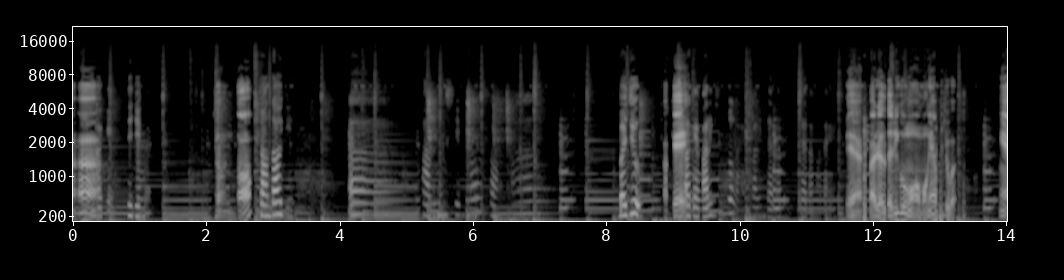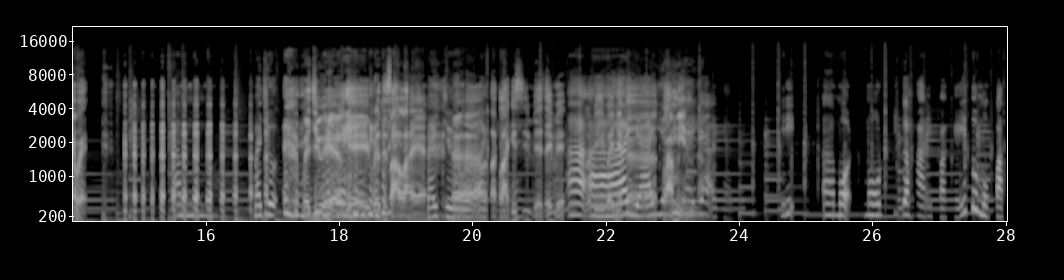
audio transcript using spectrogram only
heeh. Oke, setuju nggak? Contoh? Contoh gini, eh, paling simpel soal baju. Oke. Oke, paling simpel lah, ya, paling datang datang mata ya. Ya, padahal tadi gua mau ngomongnya apa coba? Ngewek. Em, baju. Baju ya, Oke. oke. Berarti salah ya. Baju. Oke. otak laki sih biasanya be- Ah, lebih ah, banyak ke iya, iya, kelamin. Iya, iya, oke. Jadi eh, mau mau tiga hari pakai itu, mau empat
